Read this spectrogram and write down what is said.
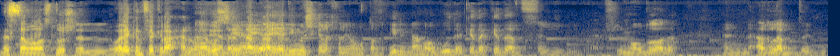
لسه ما وصلوش لل ولكن فكرة حلوة. آه، بص هي, هي, هي حلوة. دي مشكلة خلينا متفقين إنها موجودة كده كده في في الموضوع ده. إن أغلب ال-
